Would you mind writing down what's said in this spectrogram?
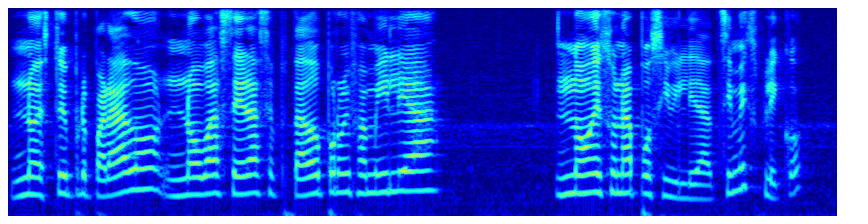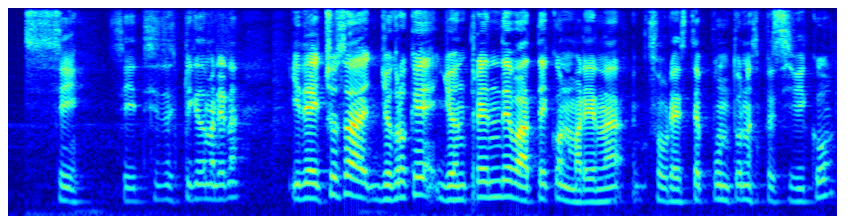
no estoy preparado, no va a ser aceptado por mi familia, no es una posibilidad. ¿Sí me explico? Sí, sí, sí te explicas, Mariana. Y de hecho, o sea, yo creo que yo entré en debate con Mariana sobre este punto en específico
